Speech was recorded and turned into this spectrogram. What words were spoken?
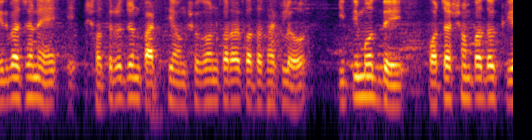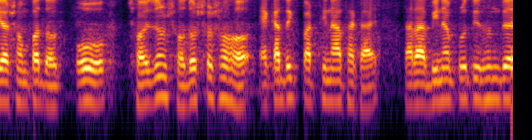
নির্বাচনে সতেরো জন প্রার্থী অংশগ্রহণ করার কথা থাকলেও ইতিমধ্যে প্রচার সম্পাদক ক্রিয়া সম্পাদক ও ছয়জন সদস্য সহ একাধিক প্রার্থী না থাকায় তারা বিনা প্রতিদ্বন্দ্বী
